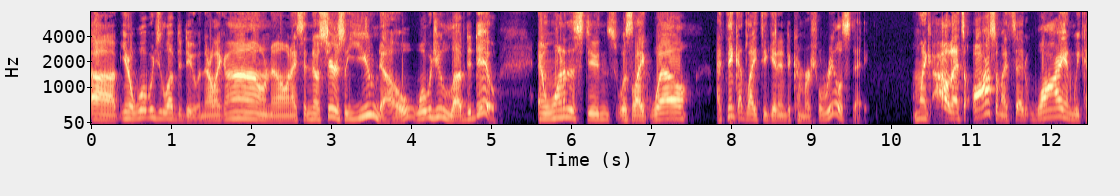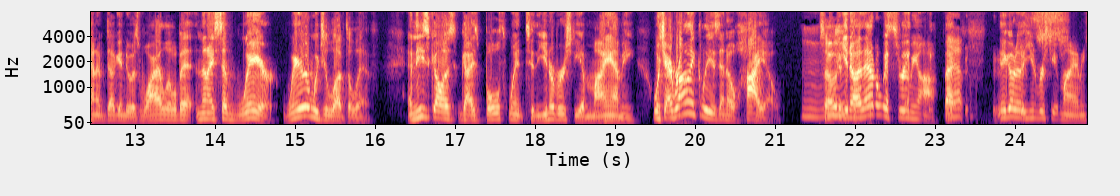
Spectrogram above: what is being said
uh, you know, what would you love to do? And they're like, oh, I don't know. And I said, no, seriously, you know, what would you love to do? And one of the students was like, well, I think I'd like to get into commercial real estate. I'm like, oh, that's awesome. I said, why? And we kind of dug into his why a little bit. And then I said, where? Where would you love to live? And these guys, guys both went to the University of Miami, which ironically is in Ohio. Mm-hmm. So, you know, that always threw me off. But yep. they go to the University of Miami.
